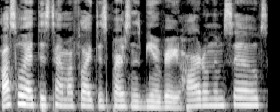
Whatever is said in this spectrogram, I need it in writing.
Also, at this time, I feel like this person is being very hard on themselves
